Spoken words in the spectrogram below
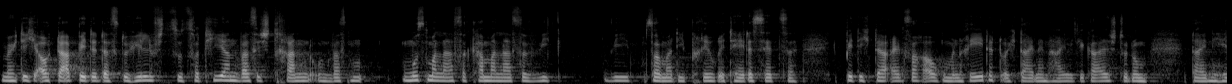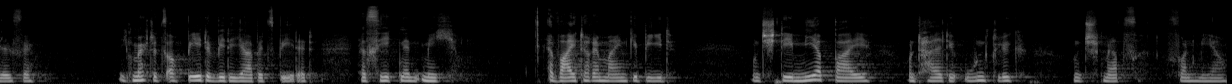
Möchte ich auch da bitten, dass du hilfst zu sortieren, was ist dran und was muss man lassen, kann man lassen, wie, wie soll man die Prioritäten setzen. Ich bitte dich da einfach auch um ein Rede durch deinen Heiligen Geist und um deine Hilfe. Ich möchte jetzt auch beten, wie der Jabez betet. Herr, segne mich, erweitere mein Gebiet und stehe mir bei und halte Unglück und Schmerz von mir.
